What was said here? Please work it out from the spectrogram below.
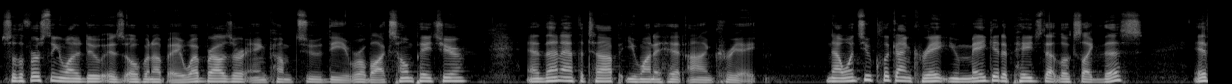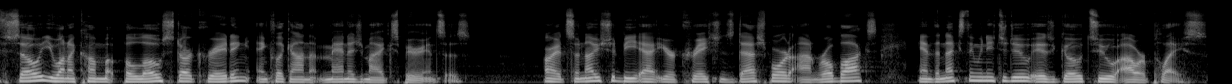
So the first thing you want to do is open up a web browser and come to the Roblox homepage here, and then at the top you want to hit on create. Now once you click on create, you may get a page that looks like this. If so, you want to come below start creating and click on manage my experiences. Alright, so now you should be at your creations dashboard on Roblox and the next thing we need to do is go to our place.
